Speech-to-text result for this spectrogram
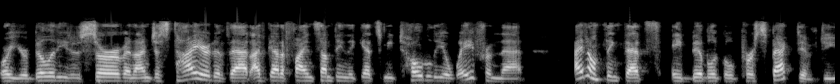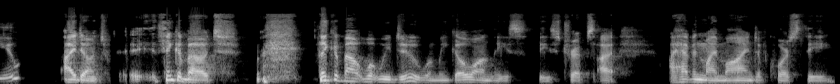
or your ability to serve, and I'm just tired of that, I've got to find something that gets me totally away from that. I don't think that's a biblical perspective. Do you? I don't. Think about think about what we do when we go on these these trips. I I have in my mind, of course, the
